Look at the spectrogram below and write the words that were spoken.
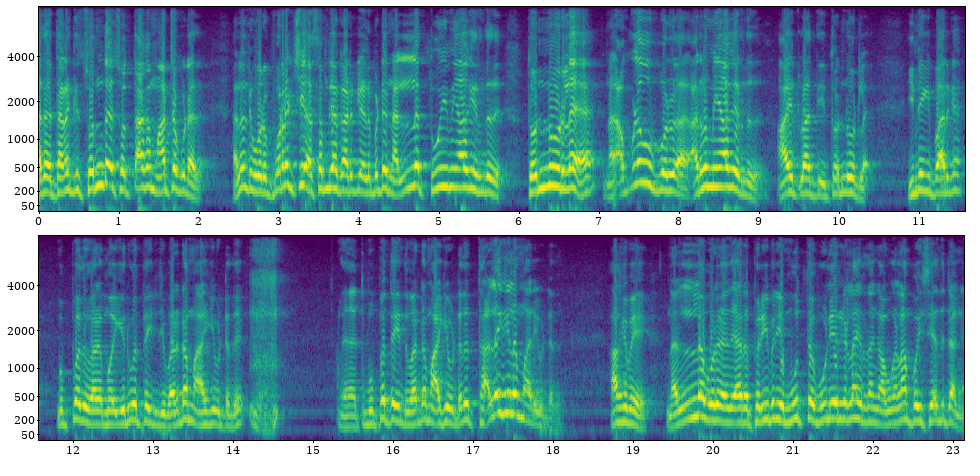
அதை தனக்கு சொந்த சொத்தாக மாற்றக்கூடாது. அதனால் ஒரு புரட்சி அசம்பிளியாக காடுகள் எழுப்பட்டு நல்ல தூய்மையாக இருந்தது. தொண்ணூறில் அவ்வளவு ஒரு அருமையாக இருந்தது. ஆயிரத்தி தொள்ளாயிரத்தி தொண்ணூறில். இன்றைக்கி பாருங்கள் முப்பது வர இருபத்தைந்து வருடம் ஆகிவிட்டது. முப்பத்தைந்து வருடம் ஆகிவிட்டது தலைகீழ மாறிவிட்டது. ஆகவே நல்ல ஒரு யார் பெரிய பெரிய மூத்த ஊழியர்கள்லாம் இருந்தாங்க அவங்கெல்லாம் போய் சேர்ந்துட்டாங்க.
